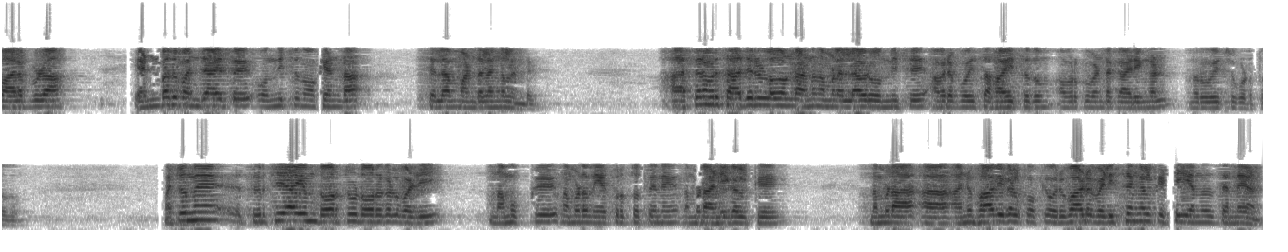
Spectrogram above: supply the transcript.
പാലപ്പുഴ എൺപത് പഞ്ചായത്ത് ഒന്നിച്ചു നോക്കേണ്ട ചില മണ്ഡലങ്ങളുണ്ട്. അത്തരം ഒരു സാഹചര്യം ഉള്ളതുകൊണ്ടാണ് നമ്മൾ എല്ലാവരും ഒന്നിച്ച് അവരെ പോയി സഹായിച്ചതും അവർക്ക് വേണ്ട കാര്യങ്ങൾ നിർവഹിച്ചു കൊടുത്തതും. മറ്റൊന്ന് തീർച്ചയായും ഡോർ ടു ഡോറുകൾ വഴി നമുക്ക് നമ്മുടെ നേതൃത്വത്തിന് നമ്മുടെ അണികൾക്ക് നമ്മുടെ അനുഭാവികൾക്കൊക്കെ ഒരുപാട് വെളിച്ചങ്ങൾ കിട്ടി എന്നത് തന്നെയാണ്.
